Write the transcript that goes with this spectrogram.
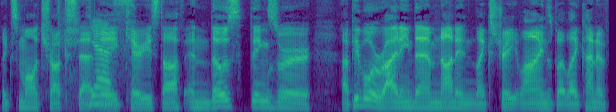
like small trucks that they carry stuff, and those things were. Uh, people were riding them not in like straight lines, but like kind of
